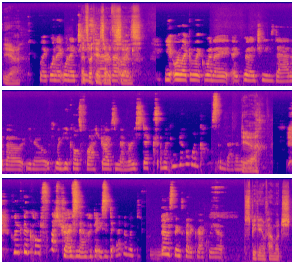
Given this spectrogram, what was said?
Yeah, Like when I when I tease that's what his dad earth about says. like yeah or like like when I, I when I tease dad about you know when he calls flash drives memory sticks I'm like no one calls them that anymore. yeah, like they're called flash drives nowadays, dad. I'm like those things kind of crack me up. speaking of how much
